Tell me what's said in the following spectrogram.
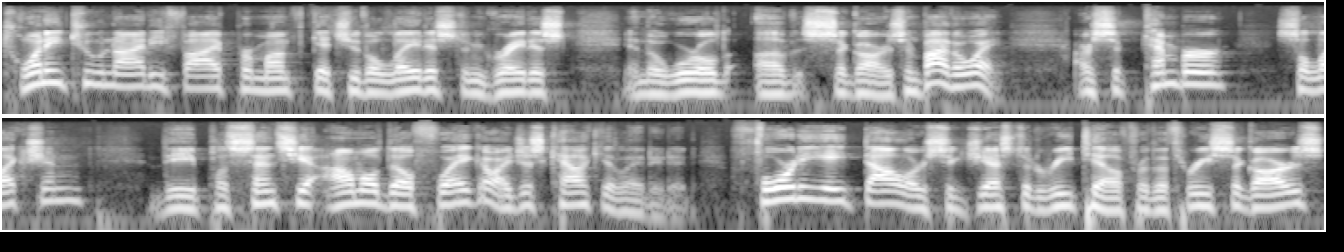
$22.95 per month gets you the latest and greatest in the world of cigars. And by the way, our September selection, the Plasencia Alma del Fuego, I just calculated it. $48 suggested retail for the three cigars,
